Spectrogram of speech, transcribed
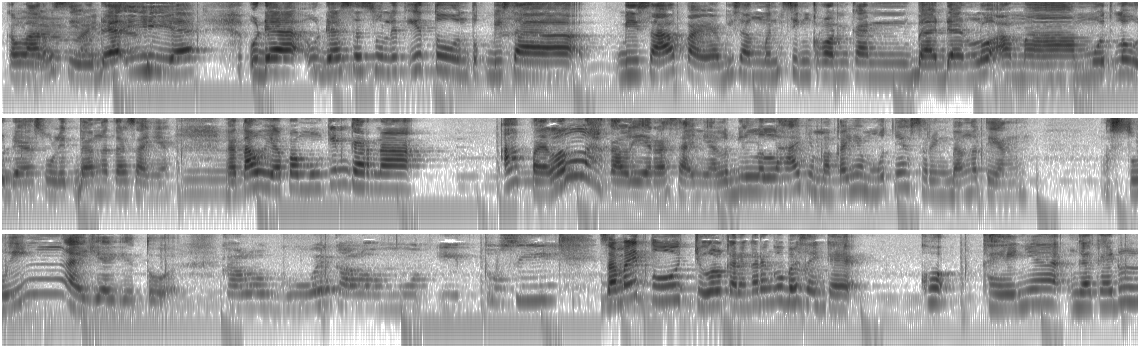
kelar Udah sih udah iya. Udah udah sesulit itu untuk bisa bisa apa ya bisa mensinkronkan badan lo sama mood lo udah sulit banget rasanya. Nggak tahu ya apa mungkin karena apa ya lelah kali ya rasanya. Lebih lelah aja makanya moodnya sering banget yang nge-swing aja gitu. Kalau gue kalau mood itu sih sama itu cul kadang-kadang gue berasain kayak kok kayaknya nggak kayak dulu.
